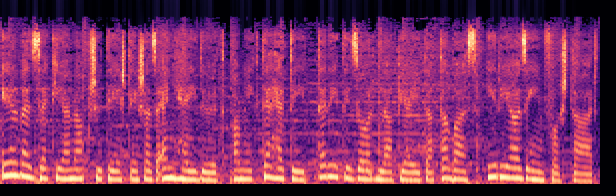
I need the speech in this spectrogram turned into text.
Élvezze ki a napsütést és az enyhe időt, amíg teheti, teríti zordlapjait a tavasz, írja az Infostart.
